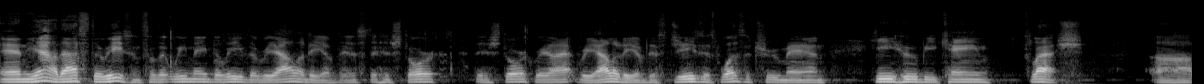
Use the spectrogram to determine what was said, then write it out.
And yeah, that's the reason, so that we may believe the reality of this, the historic, the historic rea- reality of this. Jesus was a true man, he who became flesh. Uh,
